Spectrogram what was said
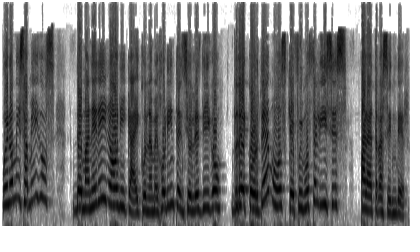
Bueno, mis amigos, de manera irónica y con la mejor intención les digo, recordemos que fuimos felices para trascender.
